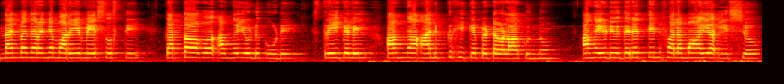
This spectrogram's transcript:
നന്മ നിറഞ്ഞ മറിയമേ സ്വസ്തി. കർത്താവ് അങ്ങയോട് കൂടി സ്ത്രീകളിൽ അങ്ങ് അനുഗ്രഹിക്കപ്പെട്ടവളാകുന്നു. അങ്ങയുടെ ഉദരത്തിൻ ഫലമായ ഈശോ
